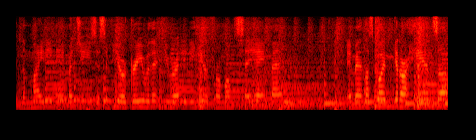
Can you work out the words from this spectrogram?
In the mighty name of Jesus. If you agree with it, you ready to hear from them, say amen. Amen. Let's go ahead and get our hands up.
